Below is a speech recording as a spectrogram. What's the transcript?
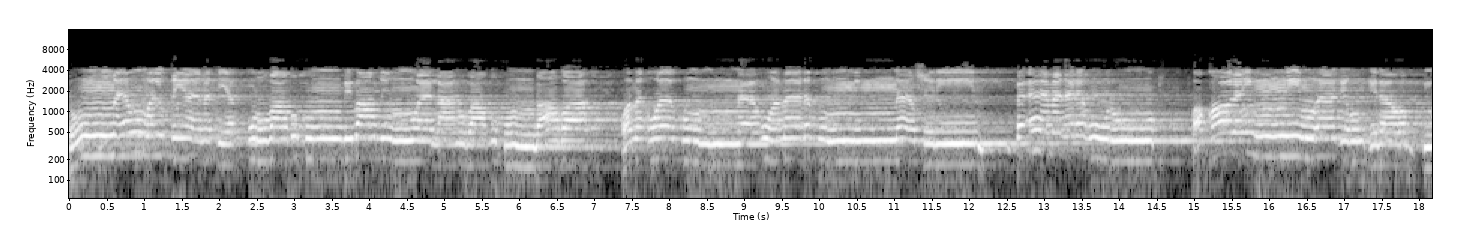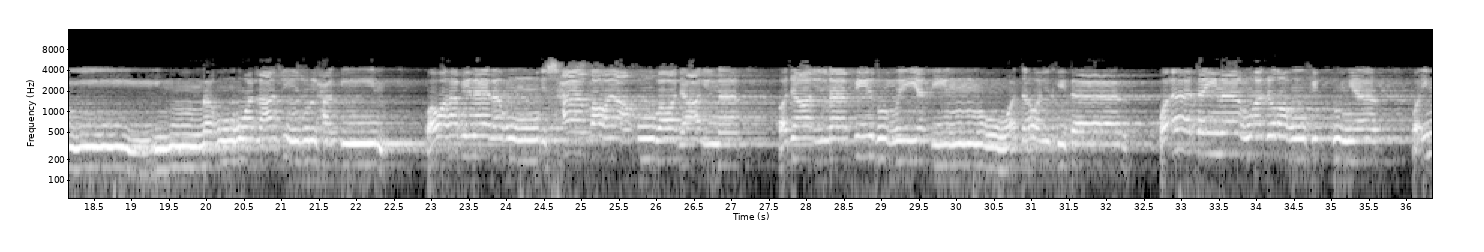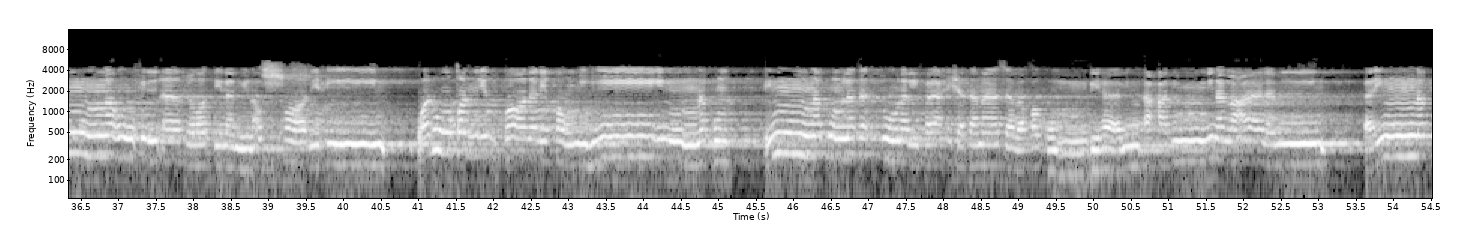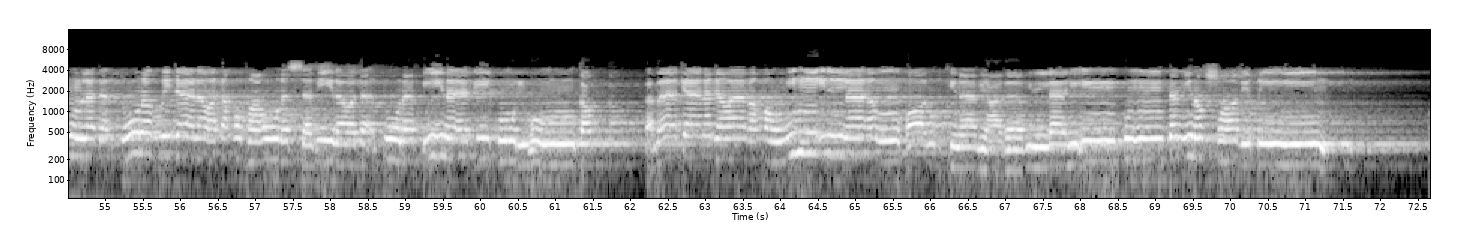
ثم يوم القيامة يكفر بعضكم ببعض ويلعن بعضكم بعضا. ومأواكم النار وما لكم من ناصرين. فآمن له لوط وقال إني مهاجر إلى ربي إنه هو العزيز الحكيم. ووهبنا له إسحاق ويعقوب وجعلنا وجعلنا في ذريته النبوة والكتاب وآتيناه أجره في الدنيا وإنه في الآخرة لمن الصالحين ولوطا إذ قال لقومه إنكم إنكم لتأتون الفاحشة ما سبقكم بها من أحد من العالمين فإنكم لتأتون الرجال وتقطعون السبيل وتأتون في ناديكم المنكر فما كان جواب قومه إلا أن قالوا ائتنا بعذاب الله إن كنت من الصادقين.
